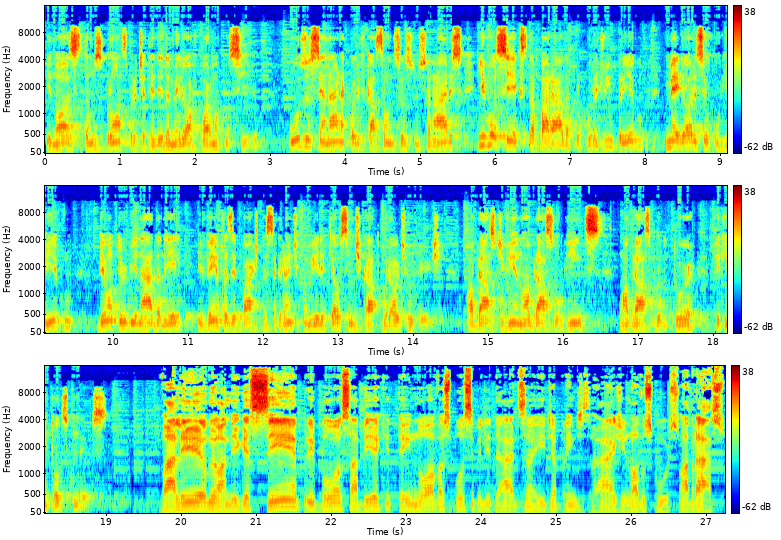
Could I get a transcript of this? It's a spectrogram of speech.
e nós estamos prontos para te atender da melhor forma possível. Use o Senar na qualificação de seus funcionários e você que está parado à procura de um emprego, melhore seu currículo, dê uma turbinada nele e venha fazer parte dessa grande família que é o Sindicato Rural de Rio Verde. Um abraço divino, um abraço ouvintes, um abraço produtor, fiquem todos com Deus. Valeu, meu amigo. É sempre bom saber que tem novas possibilidades aí de aprendizagem, novos cursos. Um abraço.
